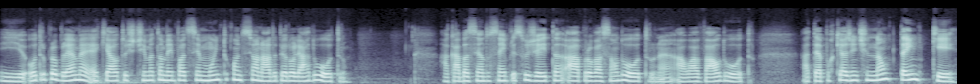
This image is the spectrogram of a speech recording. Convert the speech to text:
E outro problema é que a autoestima também pode ser muito condicionada pelo olhar do outro. Acaba sendo sempre sujeita à aprovação do outro, né? Ao aval do outro. Até porque a gente não tem que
